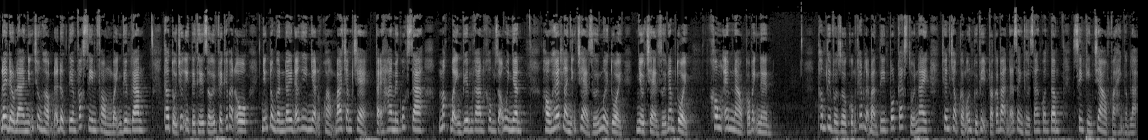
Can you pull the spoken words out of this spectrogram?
Đây đều là những trường hợp đã được tiêm vaccine phòng bệnh viêm gan. Theo Tổ chức Y tế Thế giới WHO, những tuần gần đây đã ghi nhận khoảng 300 trẻ tại 20 quốc gia mắc bệnh viêm gan không rõ nguyên nhân. Hầu hết là những trẻ dưới 10 tuổi, nhiều trẻ dưới 5 tuổi. Không em nào có bệnh nền. Thông tin vừa rồi cũng khép lại bản tin podcast tối nay. Trân trọng cảm ơn quý vị và các bạn đã dành thời gian quan tâm. Xin kính chào và hẹn gặp lại.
